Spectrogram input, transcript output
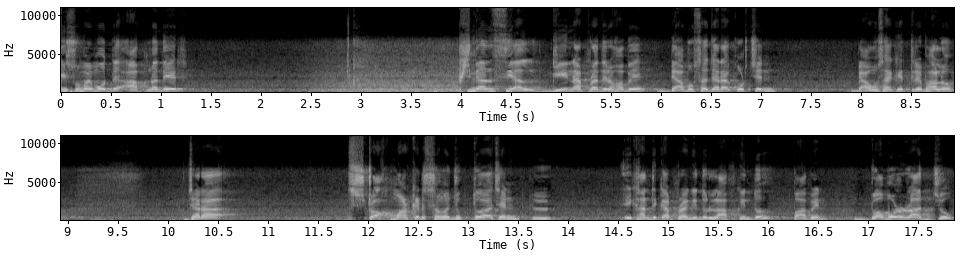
এই সময়ের মধ্যে আপনাদের ফিনান্সিয়াল গেন আপনাদের হবে। ব্যবসা যারা করছেন ব্যবসা ক্ষেত্রে ভালো। যারা স্টক মার্কেটের সঙ্গে যুক্ত আছেন, এখান থেকে আপনারা কিন্তু লাভ কিন্তু পাবেন। ডবল রাজযোগ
